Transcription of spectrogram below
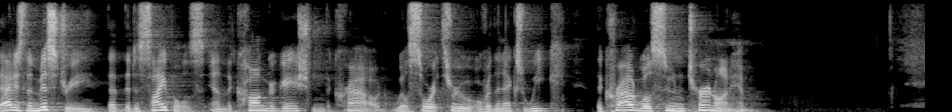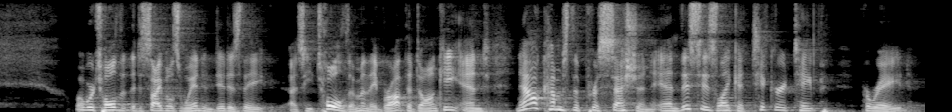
That is the mystery that the disciples and the congregation, the crowd, will sort through over the next week. The crowd will soon turn on him. Well, we're told that the disciples went and did as they as he told them, and they brought the donkey, and now comes the procession, and this is like a ticker tape parade.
